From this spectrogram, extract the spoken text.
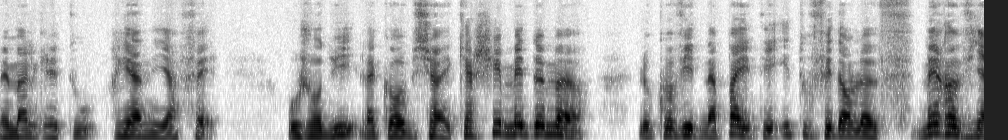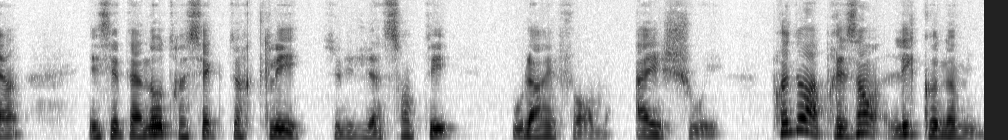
Mais malgré tout, rien n'y a fait. Aujourd'hui, la corruption est cachée mais demeure. Le Covid n'a pas été étouffé dans l'œuf, mais revient, et c'est un autre secteur clé, celui de la santé, où la réforme a échoué. Prenons à présent l'économie.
